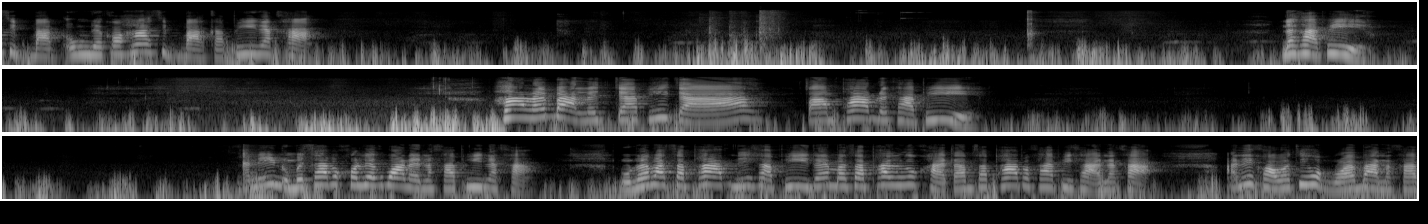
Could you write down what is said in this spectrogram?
50 บาท องค์เดียวก็ 50 บาทค่ะพี่นะคะนะคะพี่ห้าร้อยบาทเลยจ้าพี่จ๋าตามภาพเลยค่ะพี่ นี้หนูไม่ทราบว่าเขาเรียกว่าอะไรนะคะ พี่นะคะหนูได้มาสภาพนี้ค่ะพี่ได้มาสภาพที่เขาขายตามสภาพราคาพี่ขายนะคะ อันนี้ขอไว้ที่หกร้อยบาทนะคะ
